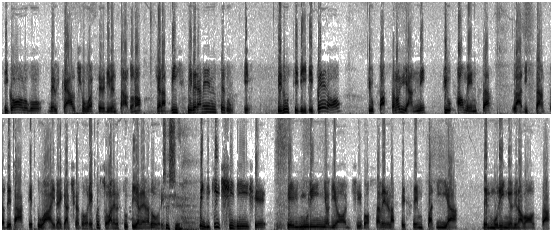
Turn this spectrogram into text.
psicologo del calcio può essere diventato, no? Cioè l'ha visti veramente tutti, di tutti i tipi, però più passano gli anni, più aumenta la distanza d'età che tu hai dai calciatori e questo vale per tutti gli allenatori. Sì, sì. Quindi chi ci dice che il Murigno di oggi possa avere la stessa empatia del Murigno di una volta,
